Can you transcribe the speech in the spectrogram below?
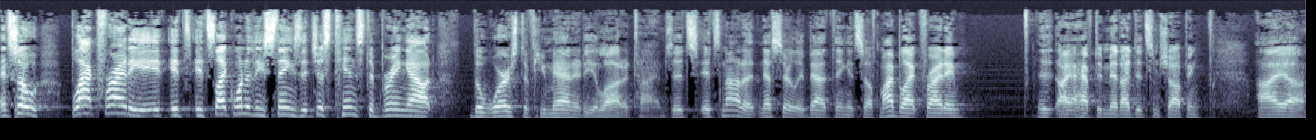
And so, Black Friday, it, it's, it's like one of these things that just tends to bring out the worst of humanity a lot of times. It's, it's not a, necessarily a bad thing itself. My Black Friday, I have to admit, I did some shopping. I uh,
